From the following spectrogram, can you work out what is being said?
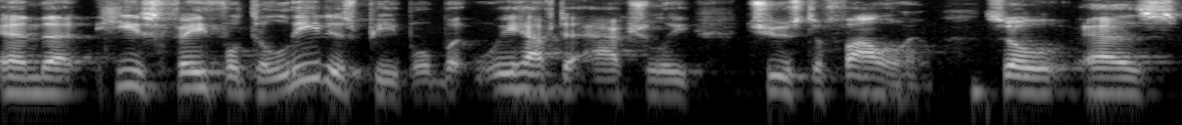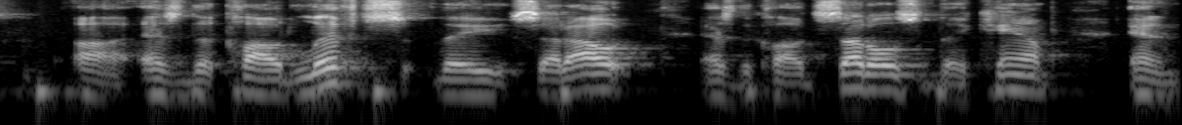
and that he's faithful to lead his people, but we have to actually choose to follow him. So as uh, as the cloud lifts, they set out. As the cloud settles, they camp. And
